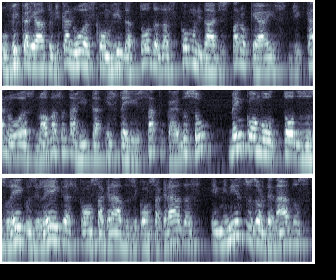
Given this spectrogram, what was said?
O Vicariato de Canoas convida todas as comunidades paroquiais de Canoas, Nova Santa Rita, Esteio e Sapucaia do Sul, bem como todos os leigos e leigas, consagrados e consagradas e ministros ordenados,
